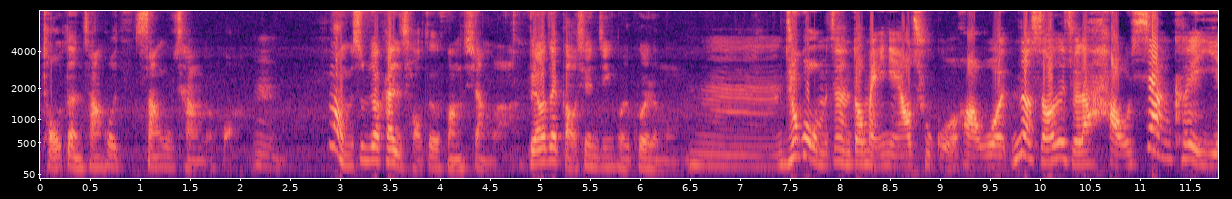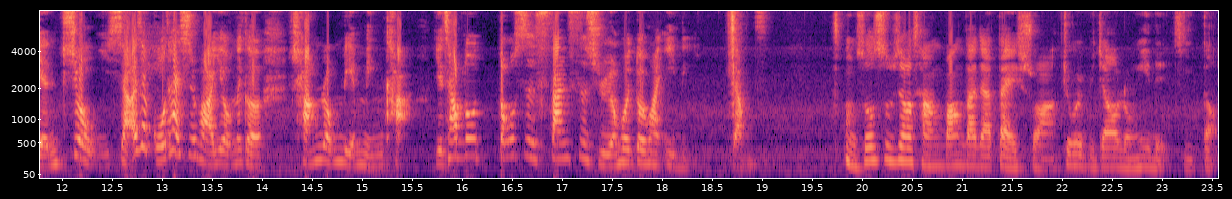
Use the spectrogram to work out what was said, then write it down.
头等舱或商务舱的话，嗯，那我们是不是要开始朝这个方向啦？不要再搞现金回馈了吗？嗯。如果我们真的都每一年要出国的话，我那时候就觉得好像可以研究一下。而且国泰世华也有那个长荣联名卡。也差不多都是三四十元会兑换一里这样子。这种时候是不是要常帮大家代刷，就会比较容易累积到？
